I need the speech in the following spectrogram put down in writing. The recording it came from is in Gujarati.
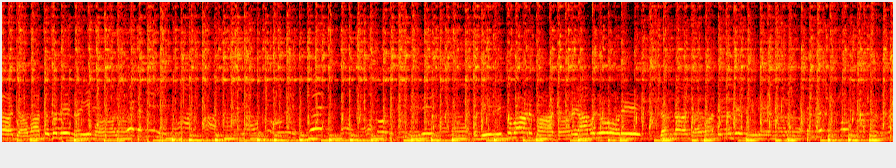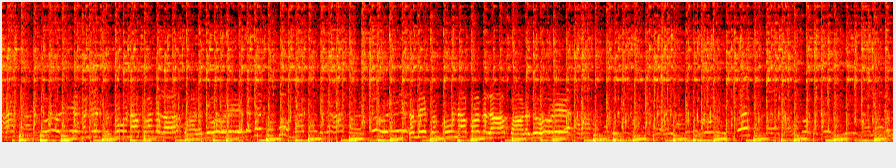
મારા જવા તો સદે નહીં મળે. એકવાર પાટણ આવજો રે ચંદા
